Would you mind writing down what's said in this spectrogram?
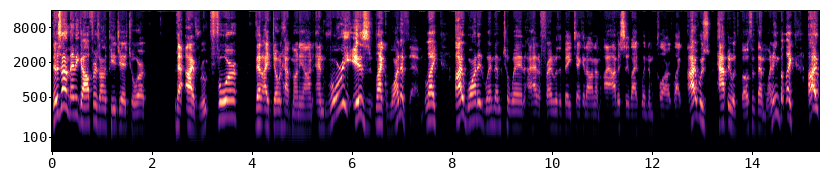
There's not many golfers on the PGA Tour that I root for that I don't have money on, and Rory is like one of them. Like I wanted Wyndham to win. I had a friend with a big ticket on him. I obviously like Wyndham Clark. Like I was happy with both of them winning, but like I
